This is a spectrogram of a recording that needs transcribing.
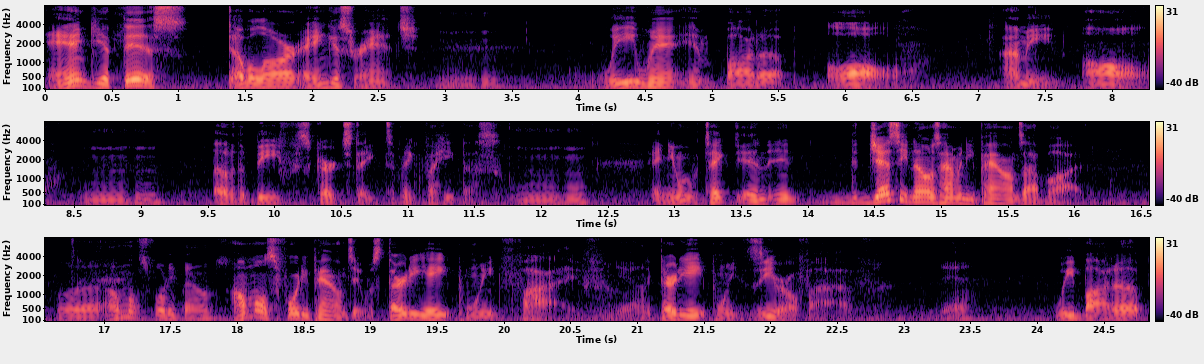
and get this, Double R Angus Ranch. Mm-hmm. We went and bought up all, I mean all, Mm-hmm. of the beef skirt steak to make fajitas. Mm-hmm. And you will take and, and Jesse knows how many pounds I bought. Well, almost forty pounds. Almost forty pounds. It was thirty eight point five. Yeah. Like thirty eight point zero five. Yeah. We bought up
